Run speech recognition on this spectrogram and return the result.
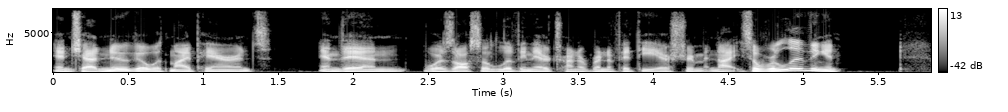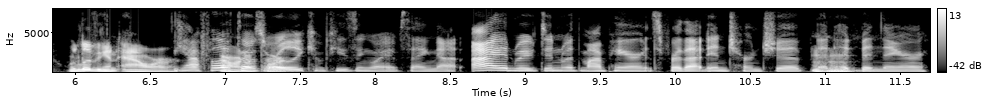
in Chattanooga with my parents and then was also living there trying to renovate the Airstream at night. So we're living in, we're living an hour. Yeah, I feel like that was a really confusing way of saying that. I had moved in with my parents for that internship and had been there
